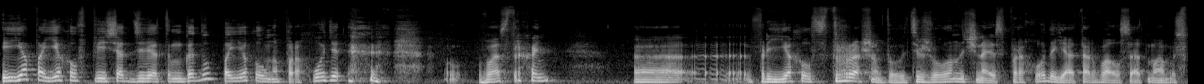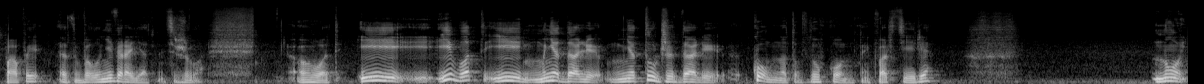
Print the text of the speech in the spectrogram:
И я поехал в 59 году, поехал на пароходе в Астрахань, э, приехал, страшно было тяжело, начиная с парохода, я оторвался от мамы с папой, это было невероятно тяжело. Вот. И, и вот и мне дали, мне тут же дали комнату в двухкомнатной квартире. Ну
